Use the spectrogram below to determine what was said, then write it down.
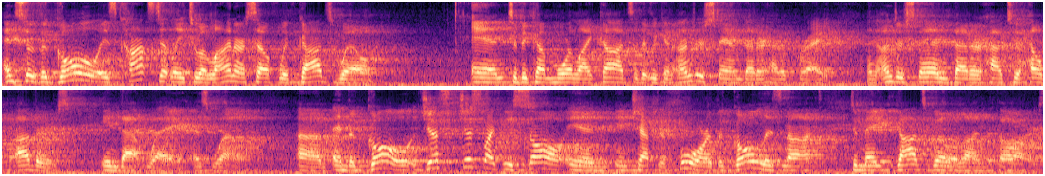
And so the goal is constantly to align ourselves with God's will and to become more like God so that we can understand better how to pray and understand better how to help others in that way as well. Um, and the goal, just, just like we saw in, in chapter 4, the goal is not to make God's will align with ours,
